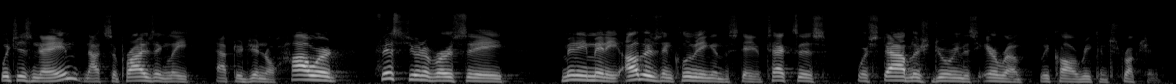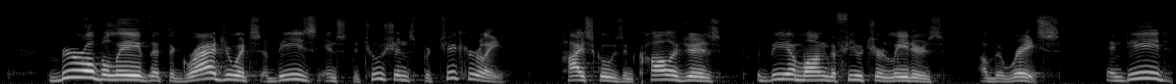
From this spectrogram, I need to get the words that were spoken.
which is named, not surprisingly, after General Howard, Fisk University, many, many others, including in the state of Texas, were established during this era we call Reconstruction. The Bureau believed that the graduates of these institutions, particularly high schools and colleges, would be among the future leaders of the race. Indeed,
